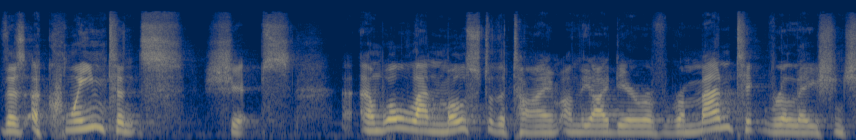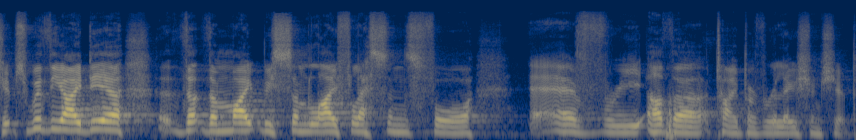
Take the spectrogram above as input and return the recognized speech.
there's acquaintanceships. And we'll land most of the time on the idea of romantic relationships with the idea that there might be some life lessons for every other type of relationship,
